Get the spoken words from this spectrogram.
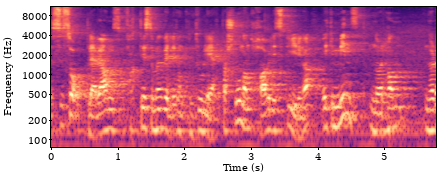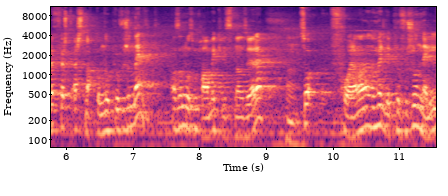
så, så opplever jeg han faktisk som en veldig sånn kontrollert person. Han har veldig styringa. Og ikke minst når, han, når det først er snakk om noe profesjonelt, altså noe som har med quizen hans å gjøre, så får han en veldig profesjonell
